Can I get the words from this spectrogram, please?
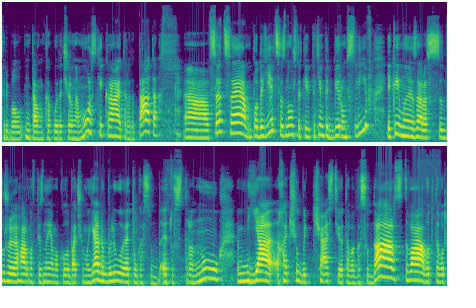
Прибал, ну, там какой-то Чорноморський край, тра-та-та. Е, все це подається знову ж таки таким підбіром слів, який ми зараз дуже гарно впізнаємо, коли бачимо Я люблю эту, госуд... эту страну, м, я хочу бути частю этого государства. Вот це вот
